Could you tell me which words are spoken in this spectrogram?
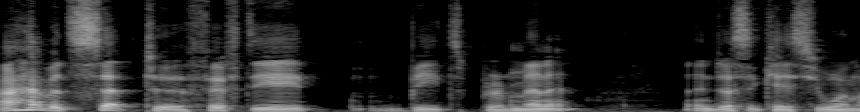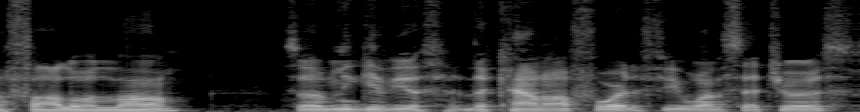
I have it set to 58 beats per minute. And just in case you want to follow along. So let me give you the count off for it if you want to set yours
